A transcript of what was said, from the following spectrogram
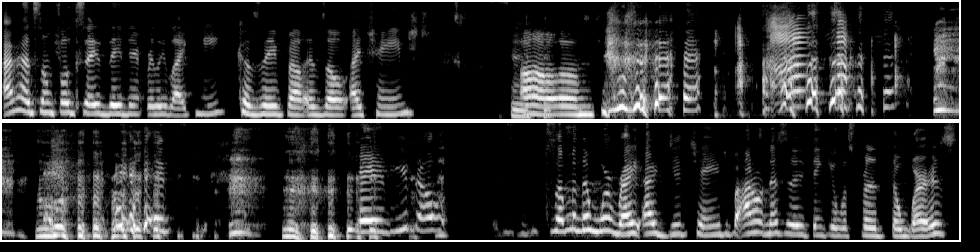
i've had some folks say they didn't really like me because they felt as though i changed um and, you know some of them were right i did change but i don't necessarily think it was for the worst.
